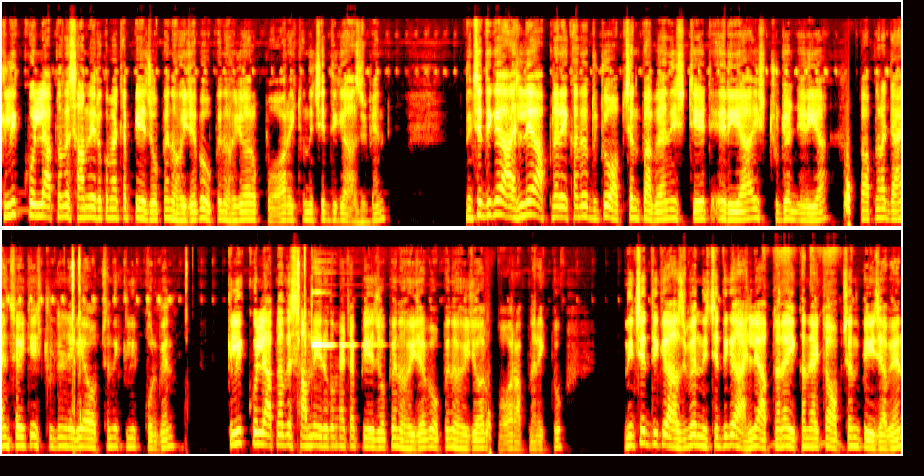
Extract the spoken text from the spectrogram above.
ক্লিক করলে আপনাদের সামনে এরকম একটা পেজ ওপেন হয়ে যাবে। ওপেন হয়ে যাওয়ার পর একটু নিচের দিকে আসবেন। নিচের দিকে আসলে আপনারা এখানে দুটো অপশন পাবেন স্টেট এরিয়া স্টুডেন্ট এরিয়া তো আপনারা ডাইন সাইডে স্টুডেন্ট এরিয়া অপশানে ক্লিক করবেন। ক্লিক করলে আপনাদের সামনে এরকম একটা পেজ ওপেন হয়ে যাবে। ওপেন হয়ে যাওয়ার পর আপনারা একটু নিচের দিকে আসবেন। নিচের দিকে আসলে আপনারা এখানে একটা অপশন পেয়ে যাবেন।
